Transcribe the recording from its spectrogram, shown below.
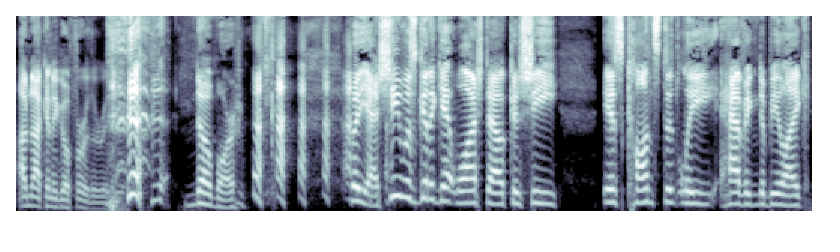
I'm not going to go further into it. no more. but yeah, she was going to get washed out because she is constantly having to be like,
